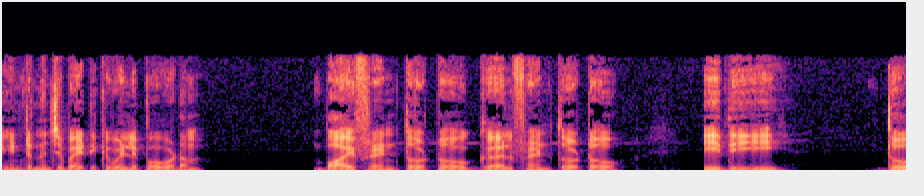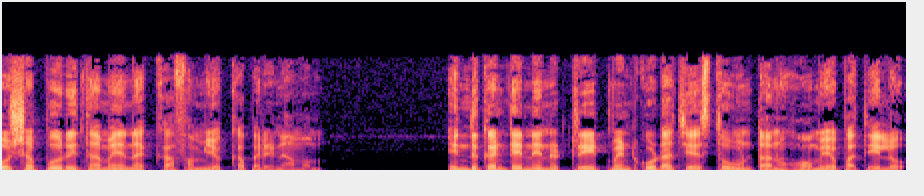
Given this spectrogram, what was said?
ఇంటి నుంచి బయటికి వెళ్ళిపోవడం బాయ్ ఫ్రెండ్తోటో గర్ల్ ఫ్రెండ్తోటో ఇది దోషపూరితమైన కఫం యొక్క పరిణామం. ఎందుకంటే నేను ట్రీట్మెంట్ కూడా చేస్తూ ఉంటాను హోమియోపతిలో.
